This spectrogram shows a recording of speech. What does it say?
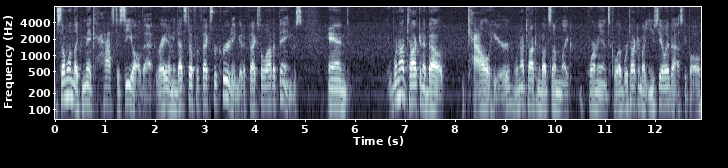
someone like Mick has to see all that, right? I mean, that stuff affects recruiting, it affects a lot of things. And we're not talking about Cal here. We're not talking about some like poor man's club. We're talking about UCLA basketball,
